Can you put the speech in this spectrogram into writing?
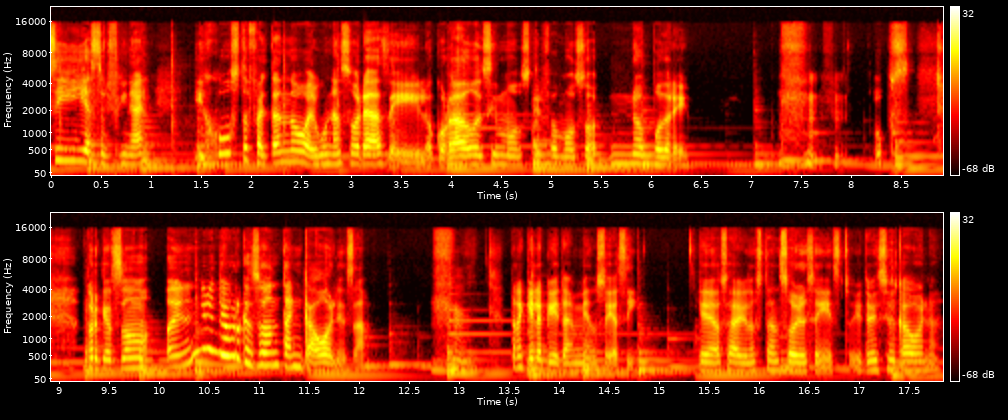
sí hasta el final. Y justo faltando algunas horas de lo acordado decimos el famoso no podré. Ups. Porque son... No entiendo por qué son tan cagones, ¿ah? Tranquilo que yo también soy así. Que, o sea, que no están solos en esto. Yo también soy cagona.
